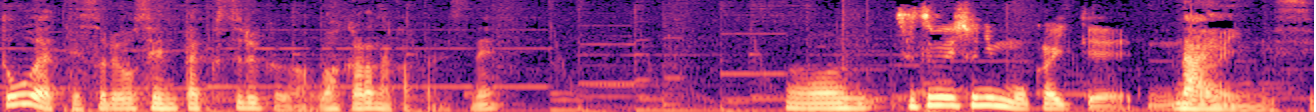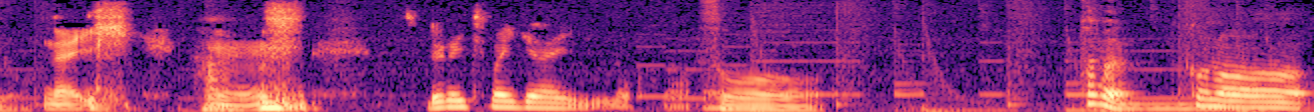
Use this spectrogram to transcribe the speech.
どうやってそれを選択するかがわからなかったんですねあー説明書にも書いてないんですよ、ない。はいうん。それが一番いけないのかな。そう多分この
